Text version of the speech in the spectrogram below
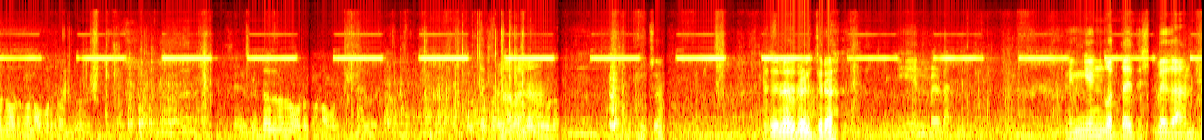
ಅವ್ರು ಎಲ್ಲ ಲೈಫ್ ಏನಾದ್ರು ಹೇಳ್ತೀರಾ? ಏನು ಬೇಡ. ನಿಮ್ಗೆ ಹೆಂಗೆ ಗೊತ್ತಾಯ್ತು ಇಷ್ಟು ಬೇಗ ಅಂತ?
